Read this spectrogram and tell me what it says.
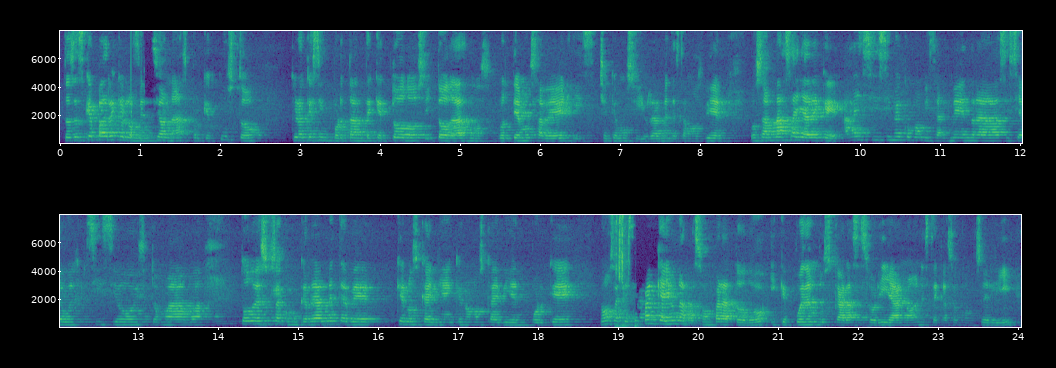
Entonces, qué padre que lo mencionas, porque justo creo que es importante que todos y todas nos volteemos a ver y chequemos si realmente estamos bien. O sea, más allá de que, ay, sí, sí me como mis almendras, y si hago ejercicio, y si tomo agua, todo eso, o sea, como que realmente ver qué nos cae bien, qué no nos cae bien, por qué, ¿no? O sea, que sepan que hay una razón para todo y que pueden buscar asesoría, ¿no? En este caso con Celi.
